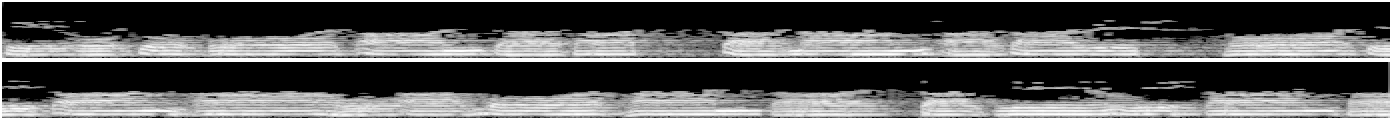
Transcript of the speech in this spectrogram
ติอุจุโกตันจะทัสสนังอาตาวิ โทติตังอาหุอาโมทันตัสสะเทวิตังตั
